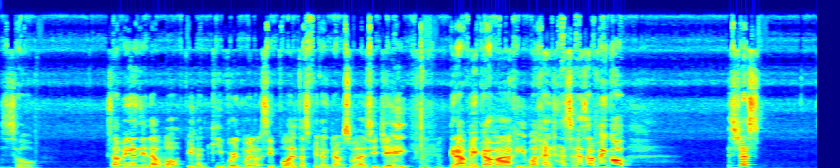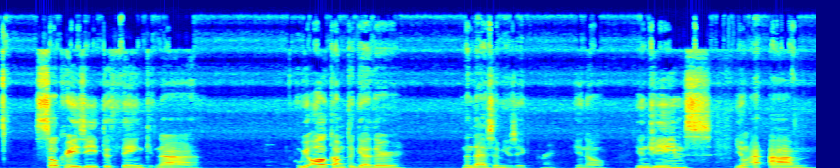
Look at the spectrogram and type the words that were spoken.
So, sabi nga nila, wow, pinag-keyboard mo lang si Paul, tapos pinag-drums mo lang si Jake. Grabe ka, makiiba ka na. So, sabi ko, it's just so crazy to think na we all come together nang dahil sa music. Right. You know? Yung dreams, yung, uh, um,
